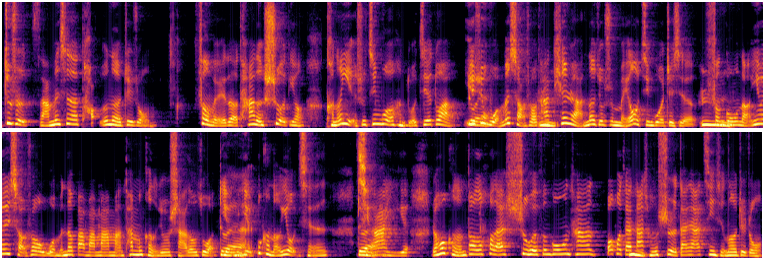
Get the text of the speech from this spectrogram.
就是咱们现在讨论的这种氛围的，它的设定可能也是经过了很多阶段。也许我们小时候，它嗯天然的就是没有经过这些分工的，因为小时候我们的爸爸妈妈他们可能就是啥都做，也也不可能有钱。请阿姨，然后可能到了后来社会分工，它包括在大嗯城市，大家进行的这种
